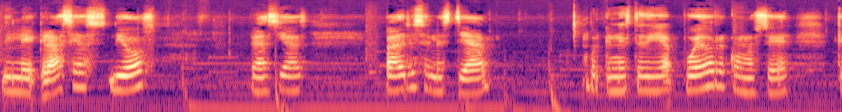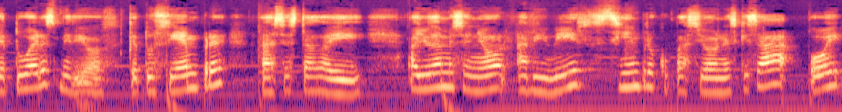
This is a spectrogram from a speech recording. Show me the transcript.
Dile gracias Dios Gracias, Padre Celestial, porque en este día puedo reconocer que tú eres mi Dios, que tú siempre has estado ahí. Ayúdame, Señor, a vivir sin preocupaciones. Quizá hoy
